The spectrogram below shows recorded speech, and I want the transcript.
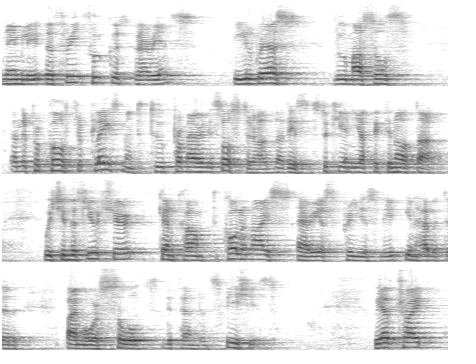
namely the three focus variants, eelgrass, blue mussels, and the proposed replacement to primarily Zostera, that is Stuckenia pectinata, which in the future can come to colonize areas previously inhabited by more salt-dependent species. We have tried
